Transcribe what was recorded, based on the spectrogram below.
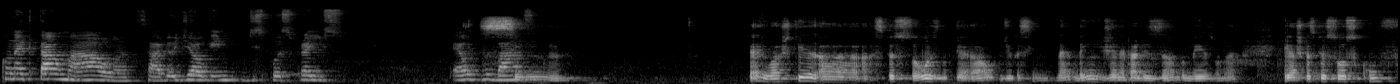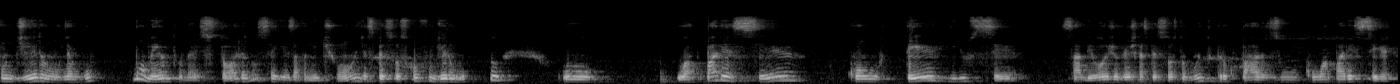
conectar uma aula, sabe? Ou de alguém disposto para isso. É o básico. Sim. É, eu acho que a, as pessoas, no geral, digo assim, né, bem generalizando mesmo, né? Eu acho que as pessoas confundiram em algum momento da história, não sei exatamente onde, as pessoas confundiram muito o, o aparecer com o ter e o ser. Sabe, hoje eu vejo que as pessoas estão muito preocupadas com o aparecer.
